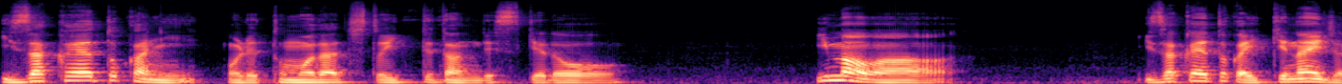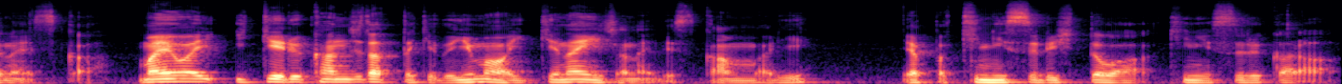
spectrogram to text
居酒屋とかに俺友達と行ってたんですけど、今は居酒屋とか行けないじゃないですか。前は行ける感じだったけど、今は行けないじゃないですか、あんまり。やっぱ気にする人は気にするから。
